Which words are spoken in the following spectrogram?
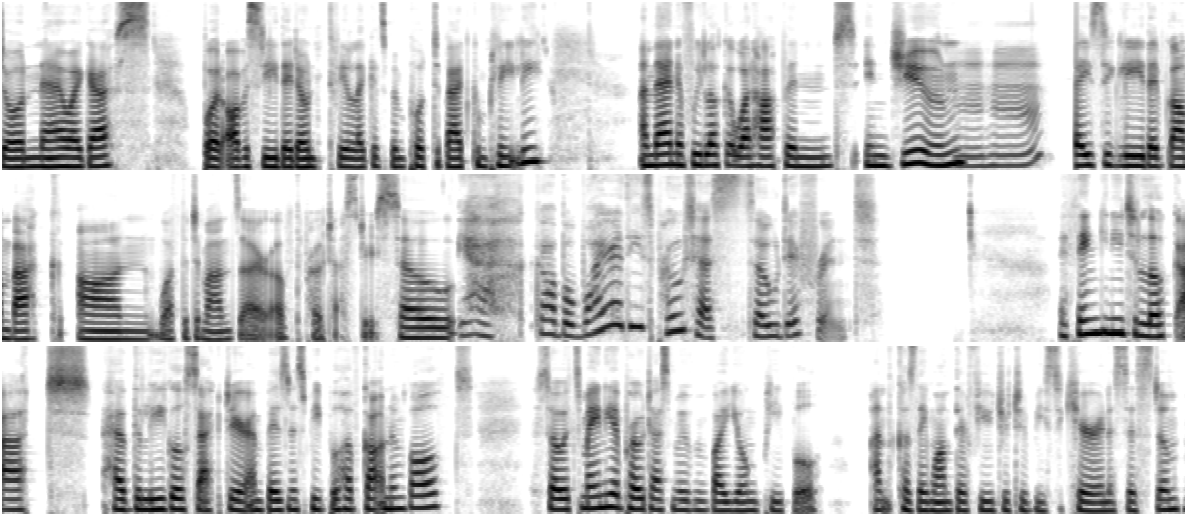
done now, I guess. But obviously, they don't feel like it's been put to bed completely. And then if we look at what happened in June, mm-hmm basically they've gone back on what the demands are of the protesters. So yeah, God, but why are these protests so different? I think you need to look at how the legal sector and business people have gotten involved. So it's mainly a protest movement by young people, and because they want their future to be secure in a system.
